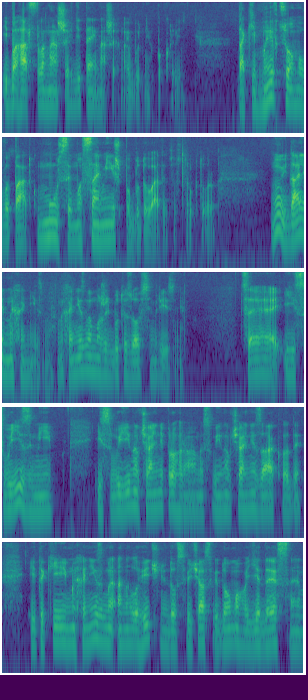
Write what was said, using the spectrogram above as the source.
і багатства наших дітей, наших майбутніх поколінь. Так і ми в цьому випадку мусимо самі ж побудувати цю структуру. Ну і далі механізми. Механізми можуть бути зовсім різні. Це і свої ЗМІ, і свої навчальні програми, свої навчальні заклади, і такі механізми аналогічні до в свій час відомого ЄДСМ.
